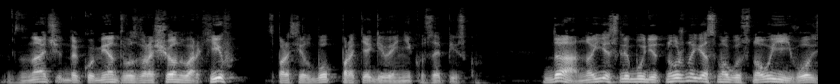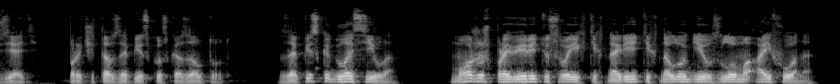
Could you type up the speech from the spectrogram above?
«Значит, документ возвращен в архив?» – спросил Боб, протягивая Нику записку. «Да, но если будет нужно, я смогу снова его взять», – прочитав записку, сказал тот. Записка гласила, «Можешь проверить у своих технарей технологию взлома айфона.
